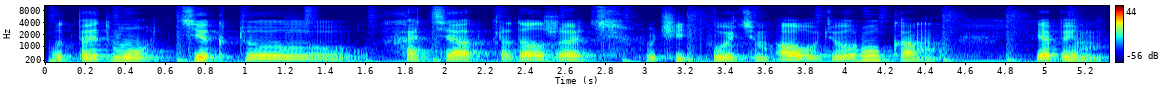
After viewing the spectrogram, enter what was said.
Вот поэтому те, кто хотят продолжать учить по этим аудиоурокам, я бы им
